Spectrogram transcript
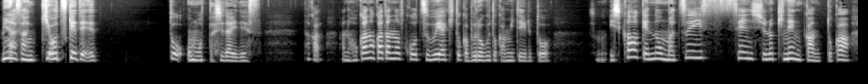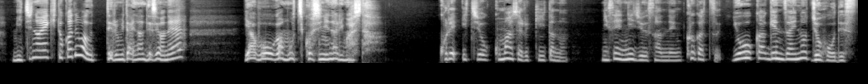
皆さん気をつけてと思った次第です。なんか、あの、他の方のこう、つぶやきとかブログとか見ていると、その、石川県の松井選手の記念館とか、道の駅とかでは売ってるみたいなんですよね。野望が持ち越しになりました。これ一応コマーシャル聞いたの、2023年9月8日現在の情報です。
